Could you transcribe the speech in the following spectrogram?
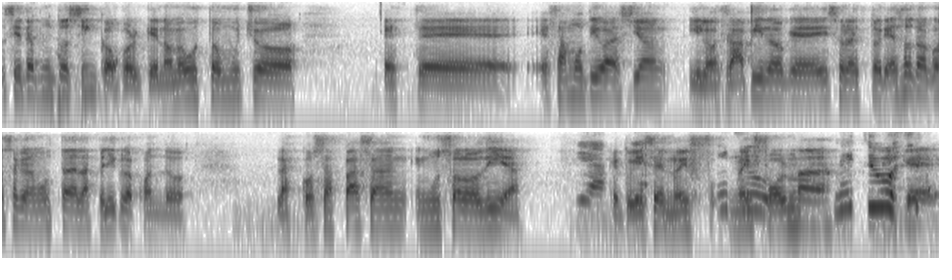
7.5, porque no me gustó mucho este, esa motivación y lo rápido que hizo la historia. Es otra cosa que me gusta de las películas cuando las cosas pasan en un solo día, Yeah, que tú yeah. dices, no hay, Me no hay too. forma Me too. en que,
